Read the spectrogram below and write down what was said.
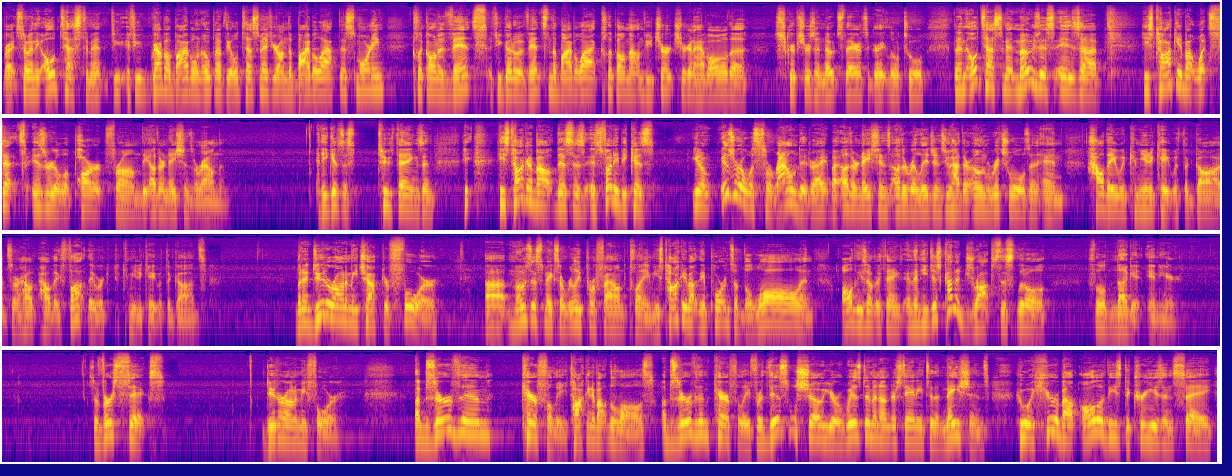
Right? So in the Old Testament, if you, if you grab a Bible and open up the Old Testament, if you're on the Bible app this morning, click on events. If you go to events in the Bible app, click on Mountain View Church, you're going to have all the scriptures and notes there. It's a great little tool. But in the Old Testament, Moses is uh, he's talking about what sets Israel apart from the other nations around them. And he gives us two things. And he, he's talking about this is it's funny because you know, Israel was surrounded, right, by other nations, other religions who had their own rituals and, and how they would communicate with the gods or how, how they thought they were to communicate with the gods. But in Deuteronomy chapter 4, uh, Moses makes a really profound claim. He's talking about the importance of the law and all these other things, and then he just kind of drops this little, this little nugget in here. So, verse 6, Deuteronomy 4 Observe them carefully, talking about the laws. Observe them carefully, for this will show your wisdom and understanding to the nations who will hear about all of these decrees and say,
